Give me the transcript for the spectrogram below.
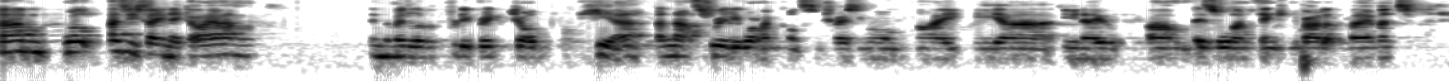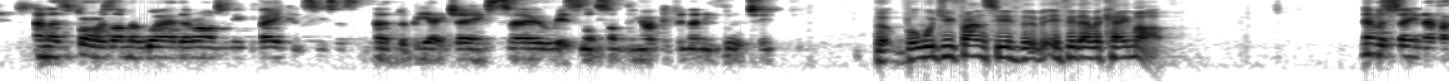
Um, well, as you say, Nick, I am in the middle of a pretty big job here, and that's really what I'm concentrating on. I, uh, you know, um, is all I'm thinking about at the moment. And as far as I'm aware, there aren't any vacancies at the BHA, so it's not something I've given any thought to. But, but would you fancy if, if it ever came up? Never say never.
